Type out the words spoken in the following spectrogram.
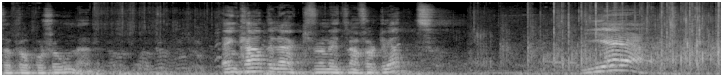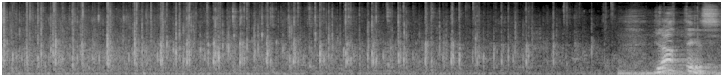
för proportioner. En Cadillac från 1941. Yeah! Grattis!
